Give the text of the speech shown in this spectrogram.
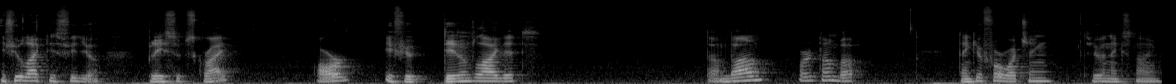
If you like this video, please subscribe. Or if you didn't like it, thumb down or thumb up. Thank you for watching. See you next time.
